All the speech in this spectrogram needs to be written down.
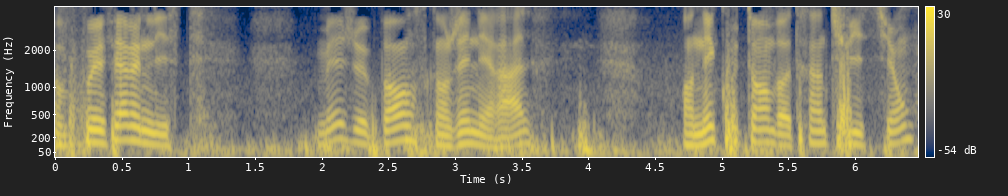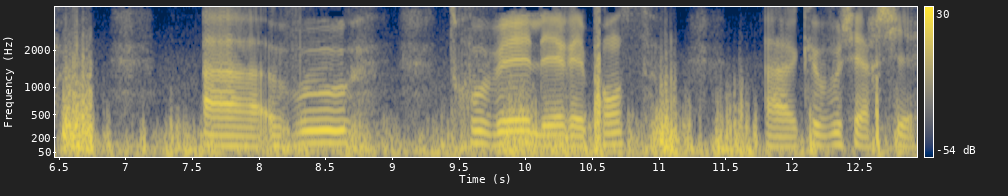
vous pouvez faire une liste. Mais je pense qu'en général, en écoutant votre intuition, euh, vous trouver les réponses euh, que vous cherchiez.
